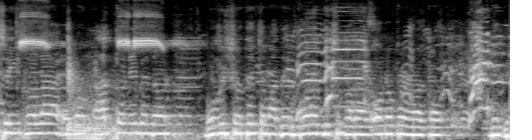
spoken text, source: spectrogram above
শৃঙ্খলা এবং আত্মনিবেদন ভবিষ্যতে তোমাদের বড় কিছু করার অনুপ্রেরণা দেবে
